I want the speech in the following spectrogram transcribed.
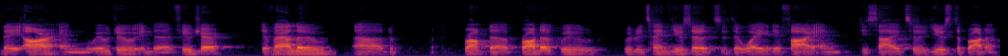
they are and will do in the future. the value, uh, the, the product will, will retain users the way they find and decide to use the product.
